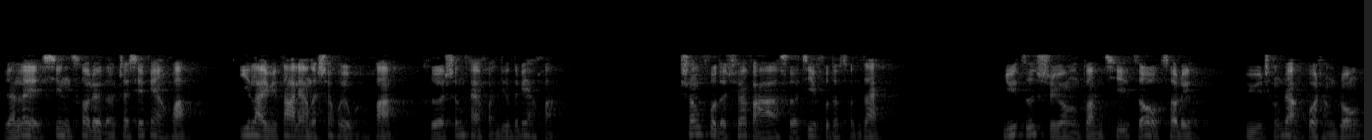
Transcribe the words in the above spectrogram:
人类性策略的这些变化，依赖于大量的社会文化和生态环境的变化。生父的缺乏和继父的存在，女子使用短期择偶策略与成长过程中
